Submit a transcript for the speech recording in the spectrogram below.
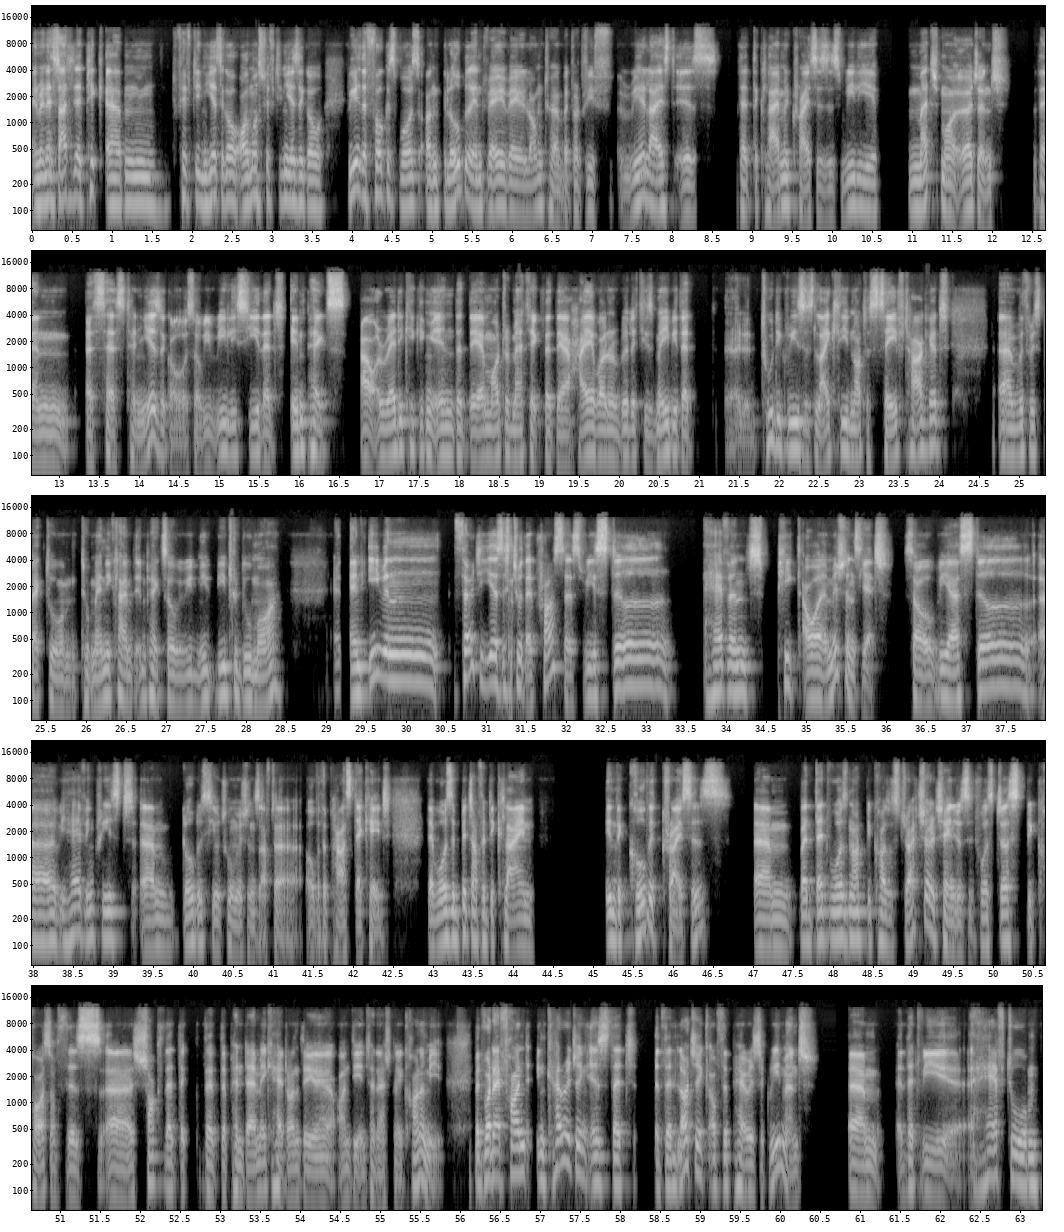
And when I started at PIK um, 15 years ago, almost 15 years ago, really the focus was on global and very, very long term. But what we've realized is that the climate crisis is really much more urgent than assessed 10 years ago. So we really see that impacts are already kicking in, that they are more dramatic, that there are higher vulnerabilities, maybe that uh, two degrees is likely not a safe target uh, with respect to, um, to many climate impacts. So we need, need to do more. And, even 30 years into that process, we still haven't peaked our emissions yet. So we are still uh, we have increased um, global CO2 emissions after over the past decade. There was a bit of a decline in the COVID crisis, Um, but that was not because of structural changes. It was just because of this uh, shock that the that the pandemic had on the on the international economy. But what I found encouraging is that the logic of the Paris Agreement um, that we have to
